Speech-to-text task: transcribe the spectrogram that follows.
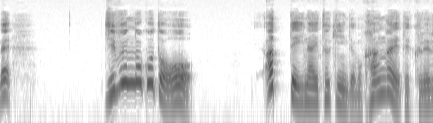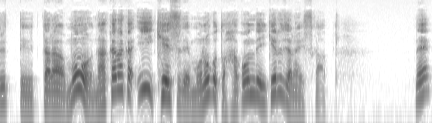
ね。自分のことを会っていない時にでも考えてくれるって言ったら、もうなかなかいいケースで物事運んでいけるじゃないですか。ね。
